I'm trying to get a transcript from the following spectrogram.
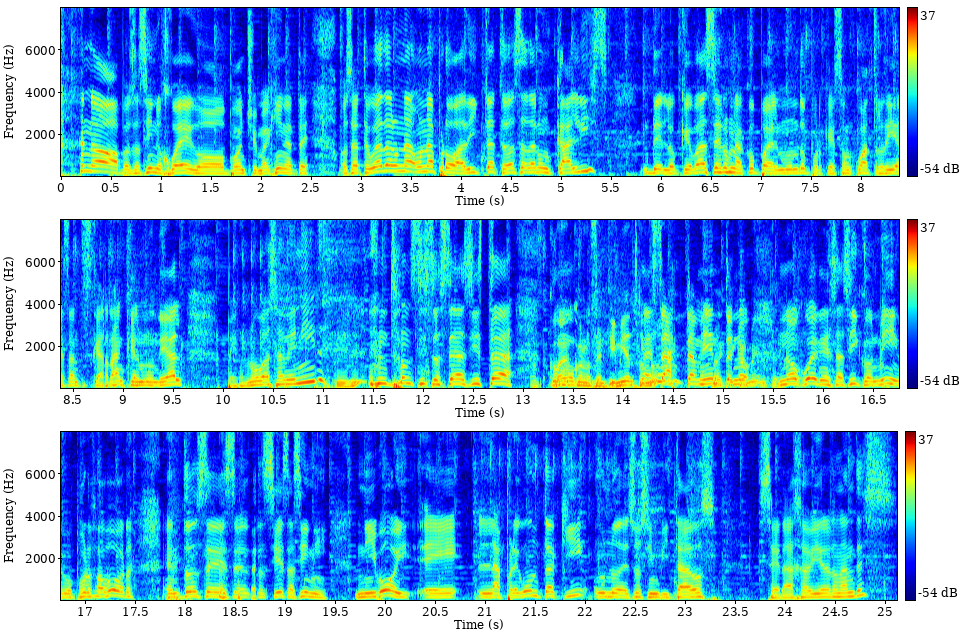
no, pues así no juego, Poncho, imagínate. O sea, te voy a dar una, una probadita, te vas a dar un cáliz de lo que va a ser una Copa del Mundo, porque son cuatro días antes que arranque el Mundial, pero no vas a venir. Entonces, o sea, así está... Como... con los sentimientos, ¿no? Exactamente, no, no juegues así conmigo, por favor. Entonces, eh, si es así, ni, ni voy. Eh, la pregunta aquí, uno de esos invitados, ¿será Javier Hernández?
